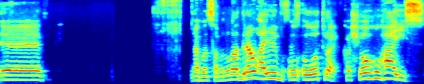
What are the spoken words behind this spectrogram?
é... avançava no ladrão, aí o, o outro é cachorro raiz,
